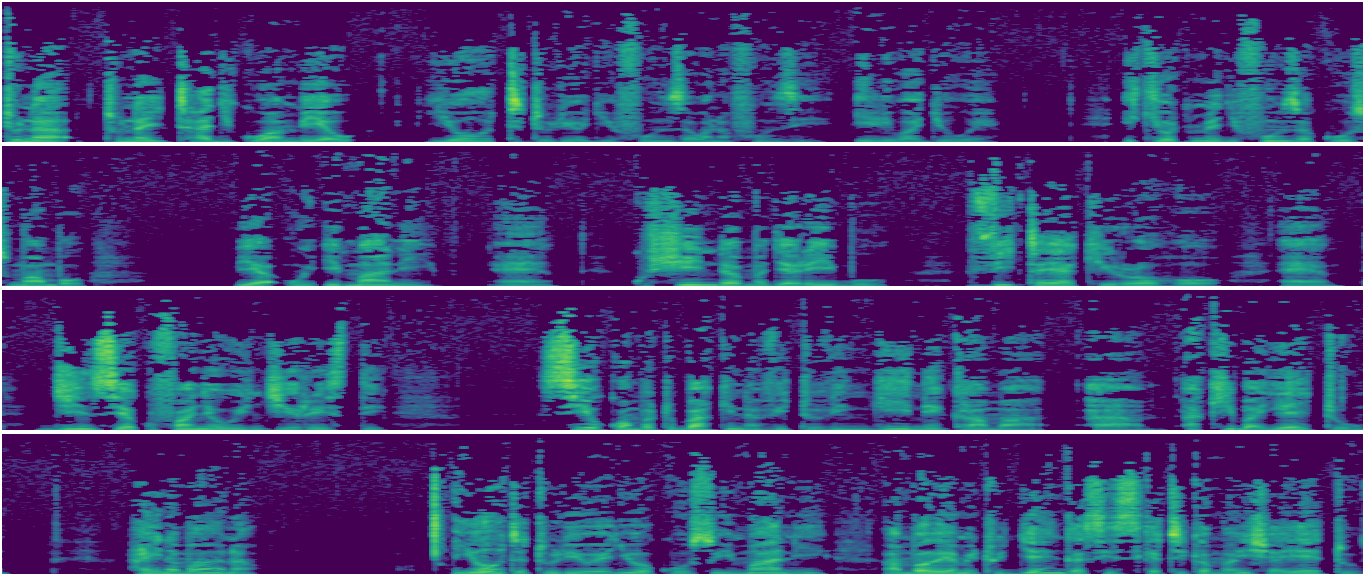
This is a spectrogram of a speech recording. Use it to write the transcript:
tuna tunahitaji kuwaambia yote tuliyojifunza wanafunzi ili wajue. Ikiwa tumejifunza kuhusu mambo ya imani eh, kushinda majaribu, vita ya kiroho eh, jinsi ya kufanya uinjilisti Sio kwamba tubaki na vitu vingine kama uh, akiba yetu, haina maana. Yote tuliyoyajua kuhusu imani ambayo yametujenga sisi katika maisha yetu,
